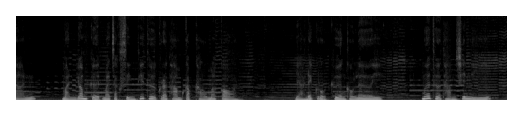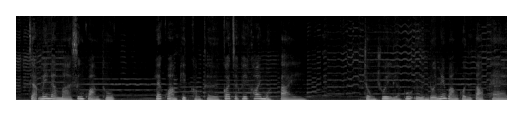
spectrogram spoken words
นั้น มันย่อมเกิดมาจากสิ่งที่เธอกระทำกับเขามาก่อน อย่าได้โกรธเคืองเขาเลย เมื่อเธอทำเช่นนี้ จะไม่นำมาซึ่งความทุกข์ และความผิดของเธอก็จะค่อยๆหมดไป จงช่วยเหลือผู้อื่นโดยไม่หวังผลตอบแทน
